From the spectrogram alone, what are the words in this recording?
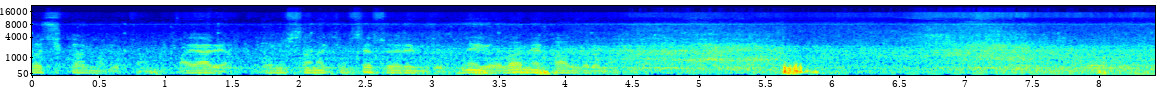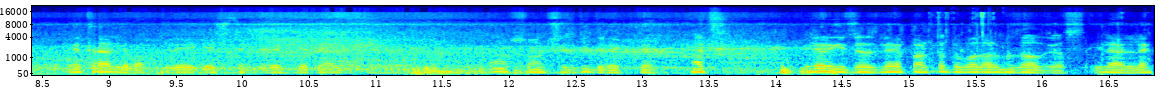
Yola çıkarma lütfen. Ayar yap. Onu sana kimse söylemeyecek. Ne yola ne kaldırıma. Yeterli bak direği geçtin. Direk yeterli. Tamam, son çizgi direkte. Hadi. İleri gideceğiz. L Park'ta dubalarımızı alacağız. İlerle.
